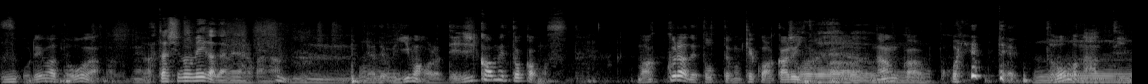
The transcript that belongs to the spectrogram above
それはどうなんだろうね。私の目がダメなのかな、うん。いや、でも、今ほら、デジカメとかもす。真っ暗で撮っても結構明るいとかなんかこれってどうなんていうう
